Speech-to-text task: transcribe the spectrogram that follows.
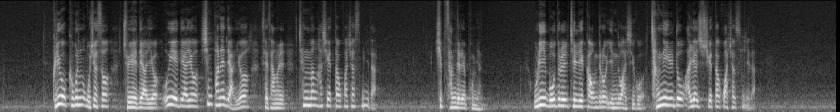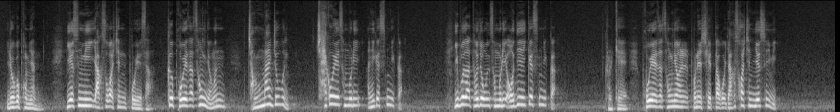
그리고 그분은 오셔서 죄에 대하여 의에 대하여 심판에 대하여 세상을 책망하시겠다고 하셨습니다. 13절에 보면 우리 모두를 진리 가운데로 인도하시고 장래일도 알려주시겠다고 하셨습니다. 이러고 보면 예수님이 약속하신 보혜사, 그 보혜사 성령은 정말 좋은 최고의 선물이 아니겠습니까? 이보다 더 좋은 선물이 어디에 있겠습니까? 그렇게 보혜사 성령을 보내시겠다고 약속하신 예수님이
